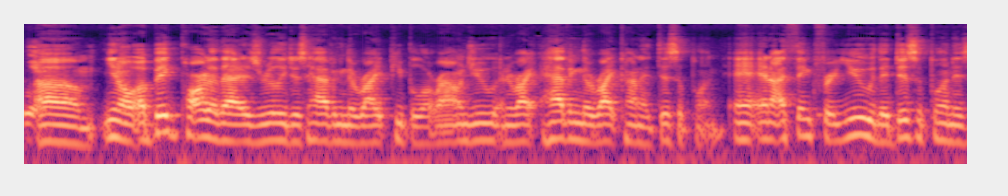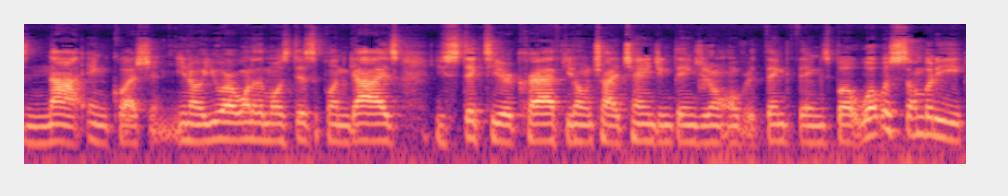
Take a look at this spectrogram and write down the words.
Yeah. Um, you know, a big part of that is really just having the right people around you and right having the right kind of discipline. And, and I think for you, the discipline is not in question. You know, you are one of the most disciplined guys. You stick to your craft. You don't try changing things. You don't overthink things. But what was somebody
